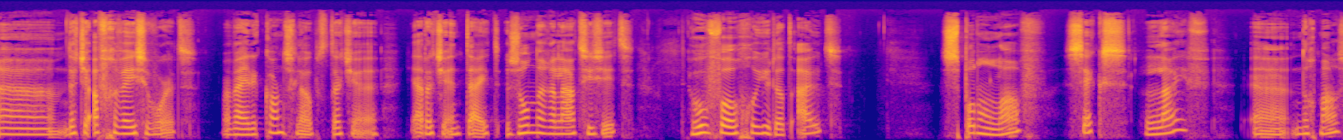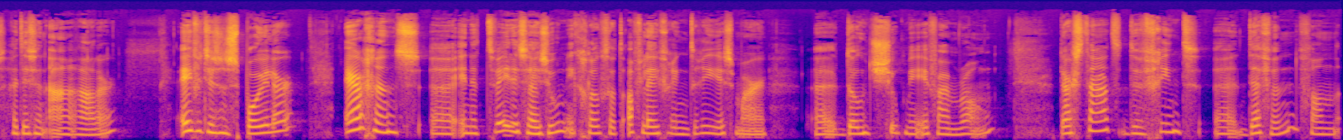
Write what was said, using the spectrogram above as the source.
uh, dat je afgewezen wordt, waarbij je de kans loopt dat je, ja, dat je een tijd zonder relatie zit. Hoe vogel je dat uit? Spot on love, seks, life. Uh, nogmaals, het is een aanrader. Eventjes een spoiler. Ergens uh, in het tweede seizoen, ik geloof dat aflevering 3 is, maar uh, Don't Shoot Me If I'm Wrong. Daar staat de vriend Devon van,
